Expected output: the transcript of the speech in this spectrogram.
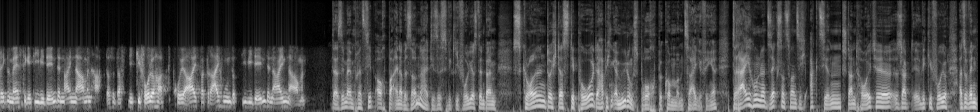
regelmäßige Dividendeneinnahmen hat. Also das Wikifolio hat pro Jahr etwa 300 Dividendeneinnahmen. Da sind wir im Prinzip auch bei einer Besonderheit dieses Wikifolios, denn beim Scrollen durch das Depot, da habe ich einen Ermüdungsbruch bekommen am Zeigefinger. 326 Aktien stand heute, sagt Wikifolio. Also wenn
